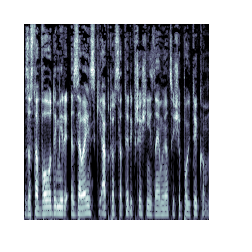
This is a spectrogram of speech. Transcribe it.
został Wołodymir Zełenski, aktor satyryk wcześniej zajmujący się polityką.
